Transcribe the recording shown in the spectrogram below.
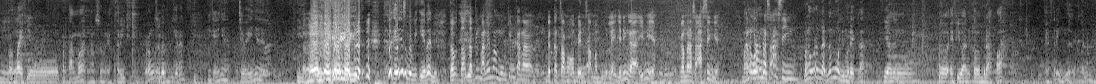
nih, Kalau nggak FU pertama langsung F3. Orang sempat pikiran, ini kayaknya ceweknya iya. gitu. kayaknya sempat pikiran deh. Ta- ta- tapi mana mah mungkin karena deket sama Oben sama Bule jadi nggak ini ya nggak merasa asing ya? Karena Malah orang orang- merasa asing. Malah orang nggak nemu di mereka yang eh, FU-an ke berapa. F3 enggak, orang nggak nemu.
